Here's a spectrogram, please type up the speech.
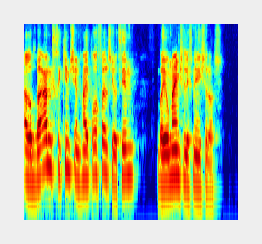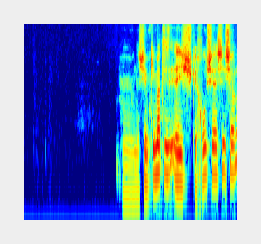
ארבעה משחקים שהם high profile שיוצאים ביומיים שלפני E3. אנשים כמעט ישכחו שיש E3.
